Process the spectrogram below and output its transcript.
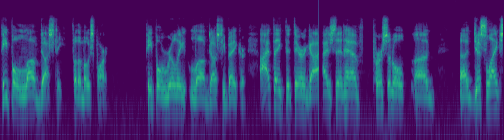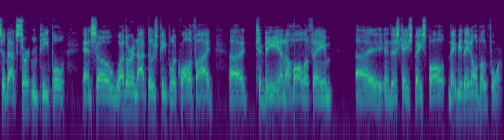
people love Dusty for the most part. People really love Dusty Baker. I think that there are guys that have personal uh, uh, dislikes about certain people. And so, whether or not those people are qualified uh, to be in a Hall of Fame, uh, in this case, baseball, maybe they don't vote for him.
